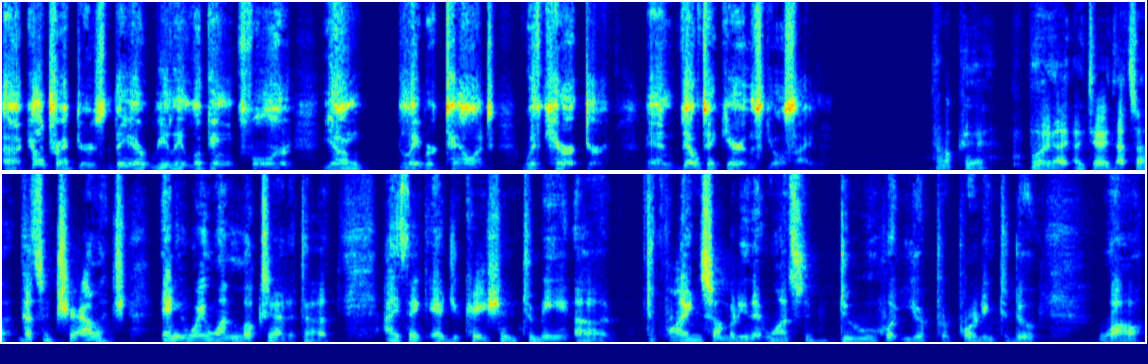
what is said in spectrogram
uh, contractors, they are really looking for young labor talent with character, and they'll take care of the skill side. Okay. Boy, I, I tell you, that's a that's a challenge. Any way one looks at it, uh, I think education to me uh, to find somebody that wants to do what you're purporting to do. Wow.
